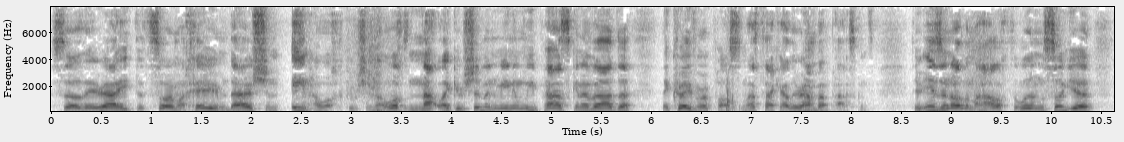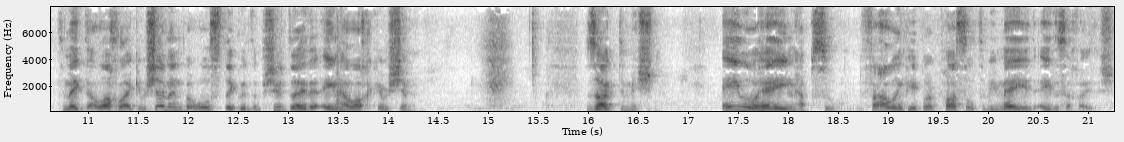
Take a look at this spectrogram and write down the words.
so they write that Sor Macherim Darshan ain't halach Reb Shimon. Halach is not like Reb Shimon, meaning we pass in Avada the Kraven Apostle. That's like how the Rambam paskins. There is another mahalach to learn the sugya to make the halach like Reb Shimon, but we'll stick with the pshutai that ain't halach Reb Shimon. Zog the Mishnah. Elohein hapsulim. The following people are puzzled to be made Eidus HaChodesh.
